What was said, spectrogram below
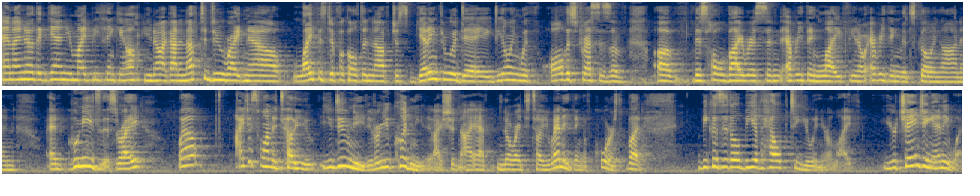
And I know that again, you might be thinking, oh, you know, I got enough to do right now. Life is difficult enough, just getting through a day, dealing with all the stresses of, of this whole virus and everything life, you know, everything that's going on. And, and who needs this, right? Well, I just want to tell you, you do need it, or you could need it. I shouldn't, I have no right to tell you anything, of course, but because it'll be of help to you in your life. You're changing anyway.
